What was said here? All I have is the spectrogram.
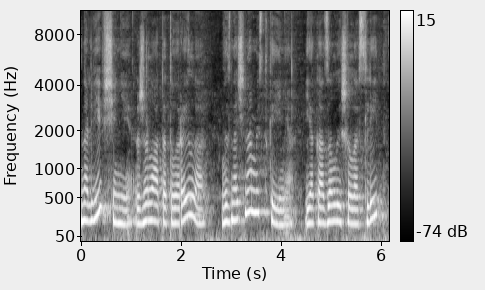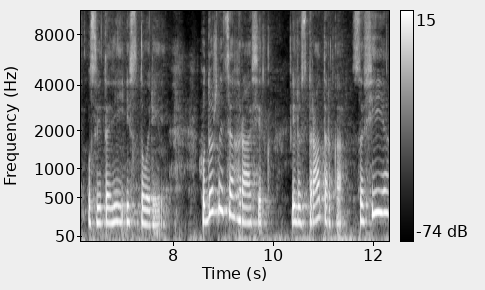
На Львівщині жила та творила визначна мисткиня, яка залишила слід у світовій історії. Художниця графік, ілюстраторка Софія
